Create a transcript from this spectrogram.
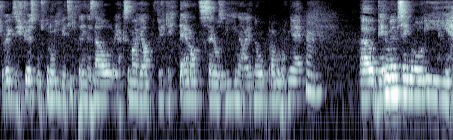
člověk zjišťuje spoustu nových věcí, které neznal, jak se má dělat, protože těch témat se rozvíjí najednou opravdu hodně. Hmm. Eh, věnujeme se imunologii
